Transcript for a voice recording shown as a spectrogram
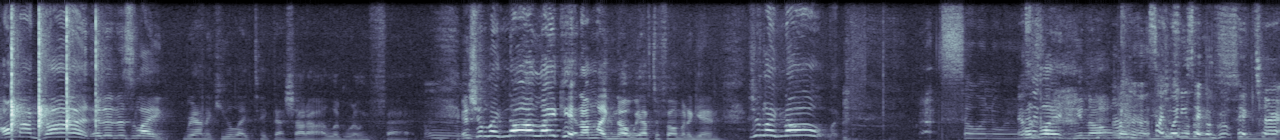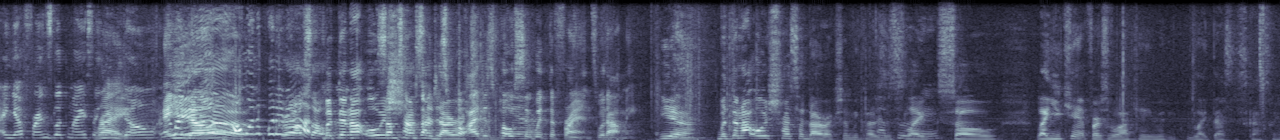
Oh my god! And then it's like, Brianna, can you like take that shot out? I look really fat. And she's like, no, I like it. And I'm like, no, we have to film it again. She's like, no. Like, So annoying. it's like, you know, like, It's like when you take a group picture it. and your friends look nice and Right. you don't. And you're you like, don't. "No, I want to put it Girl, up. so- But then I mm. always Sometimes trust I her just, po- I just post Yeah. it with the friends without me. Yeah, but then I always trust her direction because it's like so. Like you can't. First of all, I can't even like that's disgusting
